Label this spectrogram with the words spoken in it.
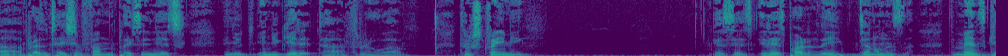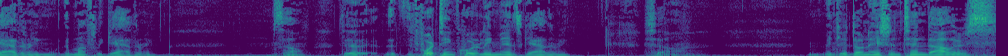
uh, a presentation from the place, and it's and you and you get it uh, through uh, through streaming. Because it is part of the gentleman's, the men's gathering, the monthly gathering. So the the 14th quarterly men's gathering. So make your donation ten dollars,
